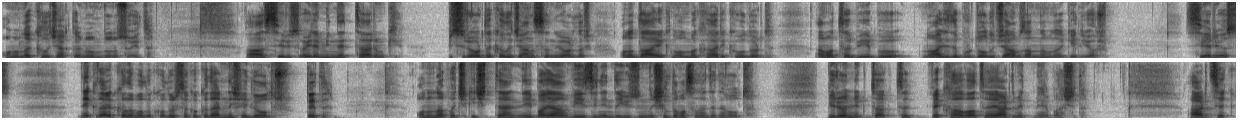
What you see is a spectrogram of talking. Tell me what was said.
onunla kalacaklarını umduğunu söyledi. Aa Sirius öyle minnettarım ki. Bir süre orada kalacağını sanıyorlar. Ona daha yakın olmak harika olurdu. Ama tabii bu Noel'de de burada olacağımız anlamına geliyor. Sirius, ne kadar kalabalık olursak o kadar neşeli olur, dedi. Onun apaçık içtenliği Bayan Weasley'nin de yüzünün ışıldamasına neden oldu. Bir önlük taktı ve kahvaltıya yardım etmeye başladı. Artık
